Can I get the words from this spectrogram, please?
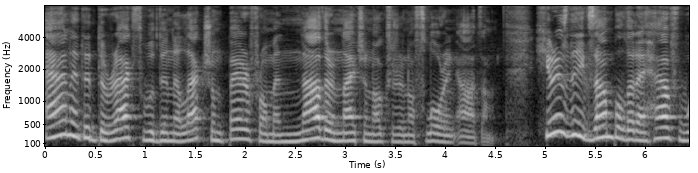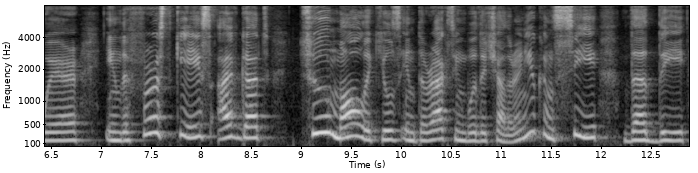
and it interacts with an electron pair from another nitrogen, oxygen or fluorine atom. Here is the example that I have where in the first case I've got two molecules interacting with each other. And you can see that the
